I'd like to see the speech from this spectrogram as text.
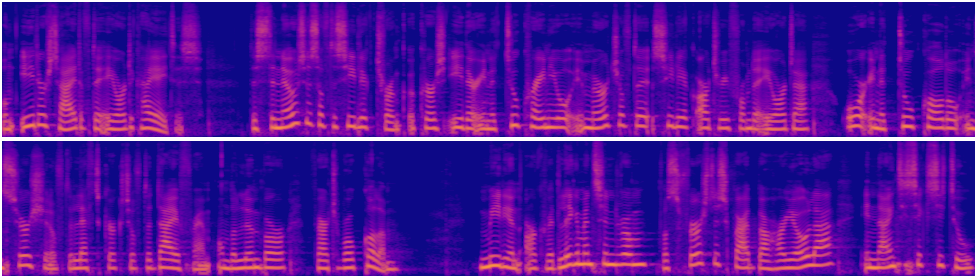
on either side of the aortic hiatus. The stenosis of the celiac trunk occurs either in a two cranial emerge of the celiac artery from the aorta or in a two caudal insertion of the left crux of the diaphragm on the lumbar vertebral column. Median arcuate ligament syndrome was first described by Harjola in 1962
